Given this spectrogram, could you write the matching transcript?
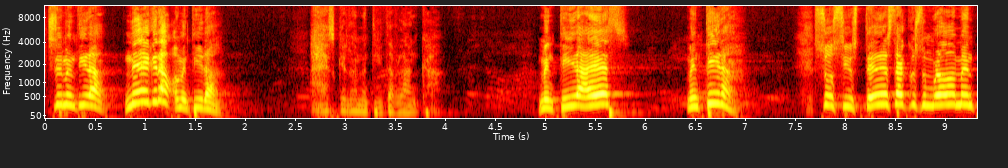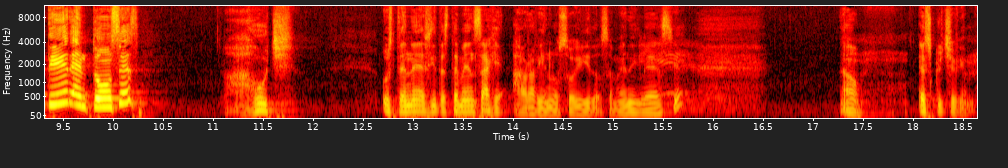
Si es mentira negra o mentira. Ah, es que es una mentira blanca. Mentira es mentira. So, si usted está acostumbrado a mentir, entonces, ouch, usted necesita este mensaje. Abra bien los oídos. Amén, iglesia. No, escuche bien.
